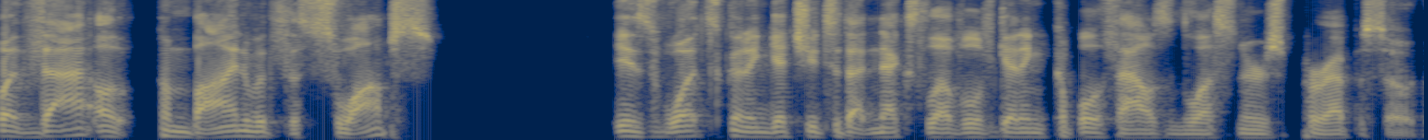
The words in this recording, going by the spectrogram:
but that uh, combined with the swaps is what's going to get you to that next level of getting a couple of thousand listeners per episode.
